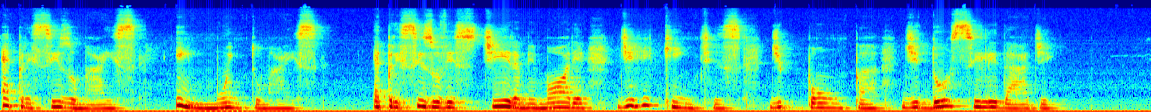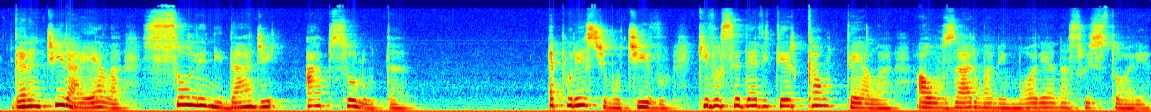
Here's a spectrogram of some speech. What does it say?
É preciso mais e muito mais. É preciso vestir a memória de requintes, de pompa, de docilidade. Garantir a ela solenidade absoluta é por este motivo que você deve ter cautela ao usar uma memória na sua história,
